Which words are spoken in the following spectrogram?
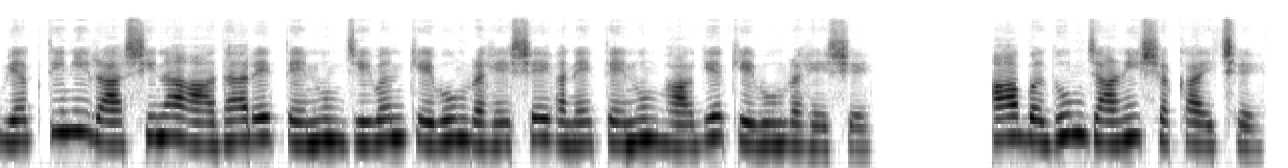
વ્યક્તિની રાશિના આધારે તેનું જીવન કેવું રહેશે અને તેનું ભાગ્ય કેવું રહેશે. આ બધું જાણી શકાય છે.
